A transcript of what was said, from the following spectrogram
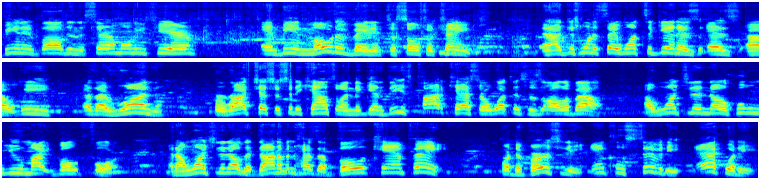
being involved in the ceremonies here, and being motivated to social change. And I just want to say once again, as as uh, we as I run for Rochester City Council, and again, these podcasts are what this is all about. I want you to know whom you might vote for. And I want you to know that Donovan has a bold campaign for diversity, inclusivity, equity,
